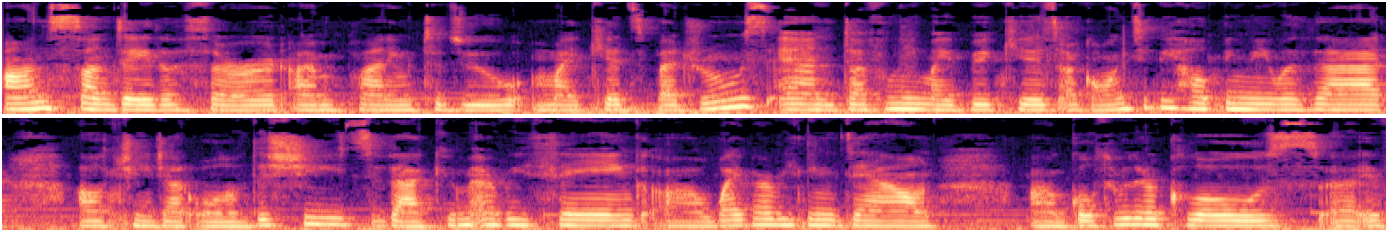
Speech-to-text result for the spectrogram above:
on Sunday the 3rd, I'm planning to do my kids' bedrooms and definitely my big kids are going to be helping me with that. I'll change out all of the sheets, vacuum everything, uh, wipe everything down, uh, go through their clothes uh, if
